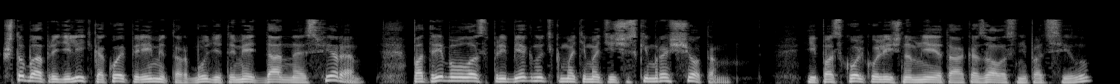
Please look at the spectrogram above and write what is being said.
Чтобы определить, какой периметр будет иметь данная сфера, потребовалось прибегнуть к математическим расчетам и поскольку лично мне это оказалось не под силу,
